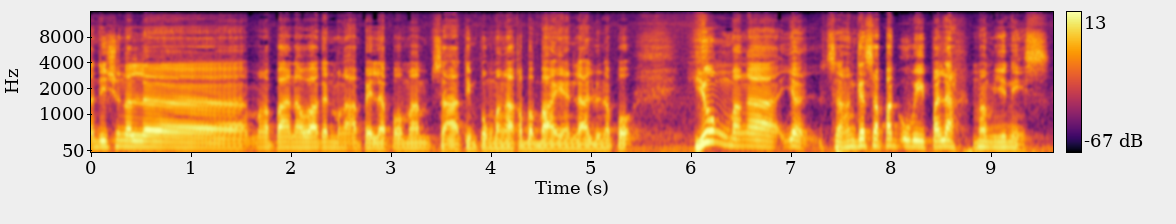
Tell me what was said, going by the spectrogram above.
additional uh, mga panawagan, mga apela po ma'am sa ating pong mga kababayan lalo na po yung mga yan, sa hanggang sa pag-uwi pala, Ma'am Eunice.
